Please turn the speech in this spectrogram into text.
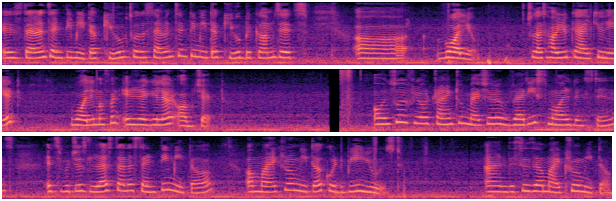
is 7 centimeter cube. So the 7 centimeter cube becomes its uh, volume. So that's how you calculate volume of an irregular object. Also if you're trying to measure a very small distance it's which is less than a centimeter a micrometer could be used. And this is a micrometer.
